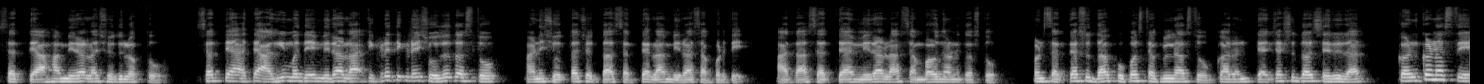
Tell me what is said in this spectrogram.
सत्या हा मीराला शोधू लागतो. सत्या त्या आगीमध्ये मीराला इकडे तिकडे शोधत असतो आणि शोधता शोधता सत्याला मीरा सापडते. आता सत्या मीराला सांभाळून आणत असतो. पण सत्या सुद्धा खूपच थकलेला असतो कारण त्याच्या सुद्धा शरीरात कणकण असते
